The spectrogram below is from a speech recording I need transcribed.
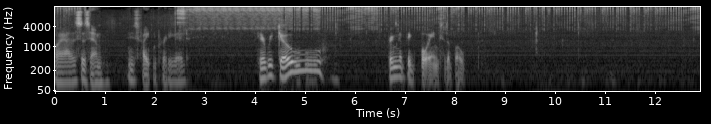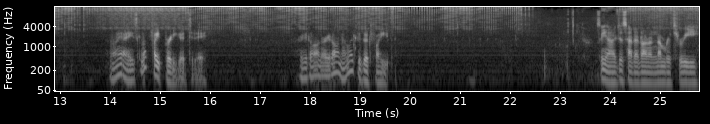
Oh yeah, this is him. He's fighting pretty good. Here we go. Bring the big boy into the boat. Oh yeah, he's gonna fight pretty good today. Right on, right on. I like a good fight. So yeah, I just had it on a number three.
